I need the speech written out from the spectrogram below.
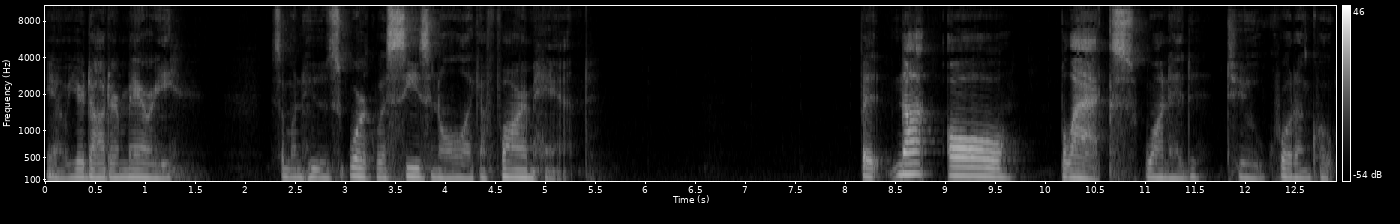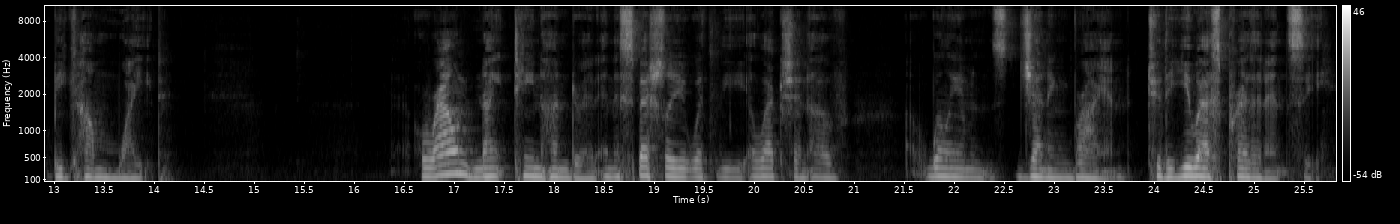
you know your daughter marry someone whose work was seasonal like a farmhand but not all blacks wanted to quote unquote become white around 1900, and especially with the election of Williams Jennings Bryan to the U.S. presidency,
